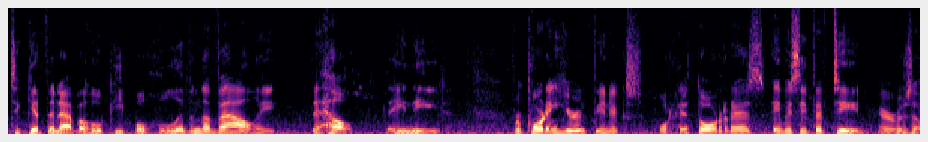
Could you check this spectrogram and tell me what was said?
to give the Navajo people who live in the valley the help they need. Reporting here in Phoenix, Jorge Torres, ABC 15, Arizona.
